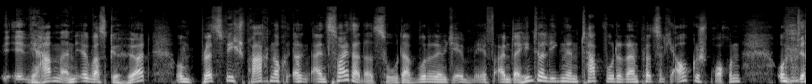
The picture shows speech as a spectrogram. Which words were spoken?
wir haben an irgendwas gehört und plötzlich sprach noch ein zweiter dazu. Da wurde nämlich auf einem dahinterliegenden Tab wurde dann plötzlich auch gesprochen und, da,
